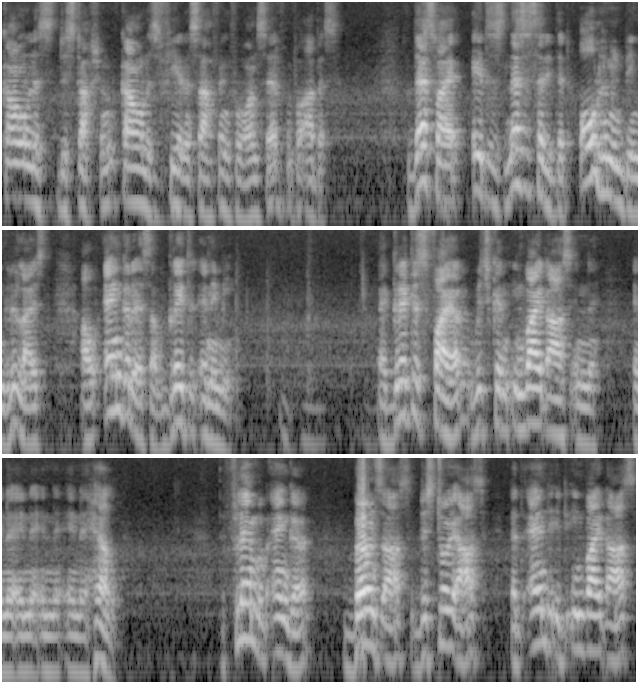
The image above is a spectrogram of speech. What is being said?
countless destruction, countless fear and suffering for oneself and for others. So that's why it is necessary that all human beings realize our anger is our greatest enemy. Mm-hmm. A greatest fire which can invite us in, in, in, in, in a hell. the flame of anger burns us, destroy us. At the end, it invites us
